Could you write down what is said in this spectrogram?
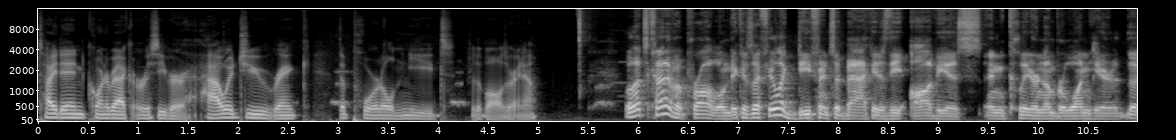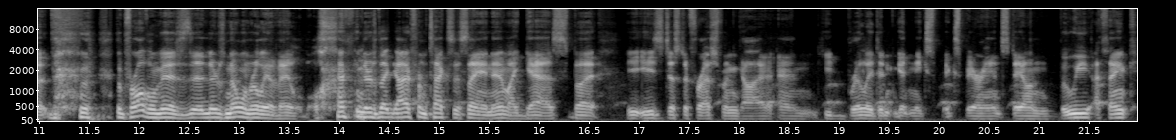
tight end, cornerback, or receiver. How would you rank the portal needs for the Vols right now? Well, that's kind of a problem because I feel like defensive back is the obvious and clear number one here. The the, the problem is there's no one really available. I mean, there's that guy from Texas A&M, I guess, but he's just a freshman guy, and he really didn't get any experience. Deyon Bouie, I think,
